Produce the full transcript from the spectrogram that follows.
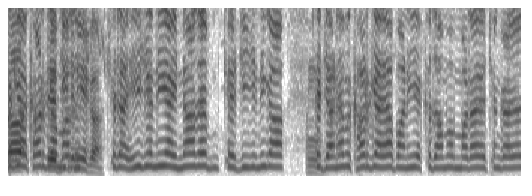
ਜ਼ਿਆਦਾ ਤੇਜ਼ੀ 'ਚ ਨਹੀਂ ਹੈਗਾ। ਚੜਾਈ ਜੇ ਨਹੀਂ ਆ ਇੰਨਾ ਤੇ ਤੇਜ਼ੀ ਨਹੀਂਗਾ ਤੇ ਜਾਣਿਆ ਵੀ ਖੜ ਗਿਆ ਆ ਪਾਣੀ ਇੱਕਦਮ ਮਾੜਾ ਚੰਗਾ ਜਿਹਾ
